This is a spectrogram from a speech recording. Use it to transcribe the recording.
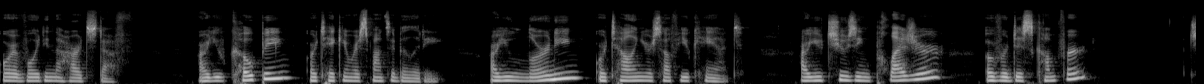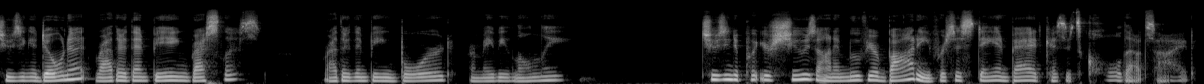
or avoiding the hard stuff? Are you coping or taking responsibility? Are you learning or telling yourself you can't? Are you choosing pleasure over discomfort, choosing a donut rather than being restless, rather than being bored or maybe lonely, choosing to put your shoes on and move your body versus stay in bed because it's cold outside,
